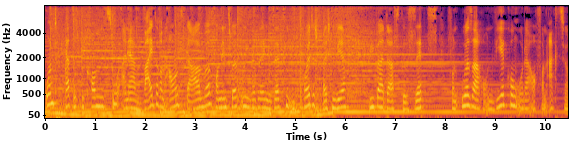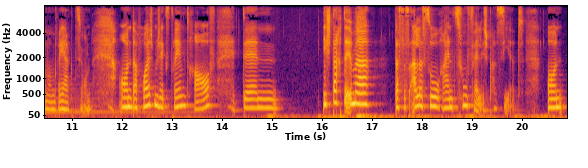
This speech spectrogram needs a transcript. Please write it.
und herzlich willkommen zu einer weiteren Ausgabe von den zwölf universellen Gesetzen. Und heute sprechen wir über das Gesetz von Ursache und Wirkung oder auch von Aktion und Reaktion. Und da freue ich mich extrem drauf, denn ich dachte immer, dass das alles so rein zufällig passiert. Und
